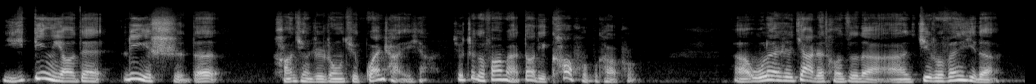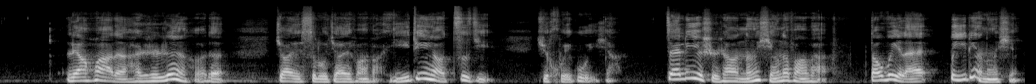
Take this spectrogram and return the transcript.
一定要在历史的行情之中去观察一下，就这个方法到底靠谱不靠谱？啊，无论是价值投资的啊，技术分析的、量化的，还是任何的交易思路、交易方法，一定要自己去回顾一下，在历史上能行的方法。到未来不一定能行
